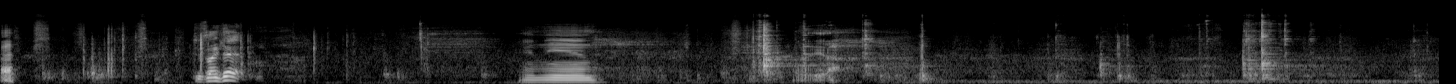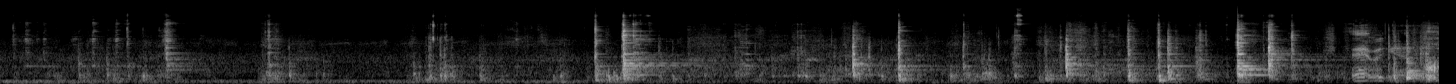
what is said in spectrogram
Ah, just like that. And then, oh yeah. There we go.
